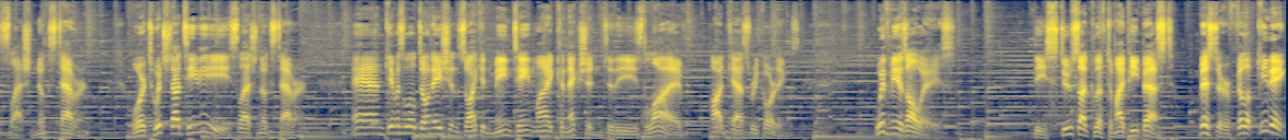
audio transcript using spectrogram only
slash Nook's Tavern or twitch.tv slash Nook's Tavern and give us a little donation so I can maintain my connection to these live podcast recordings. With me, as always, the Stu Sutcliffe to my Pete Best, Mr. Philip Keating.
